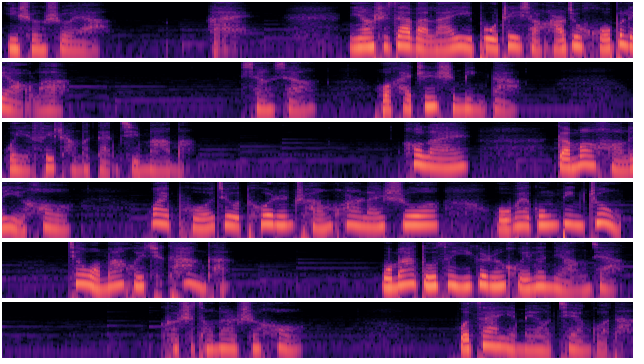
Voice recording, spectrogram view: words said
医生说呀：“哎，你要是再晚来一步，这小孩就活不了了。”想想，我还真是命大，我也非常的感激妈妈。后来，感冒好了以后，外婆就托人传话来说我外公病重，叫我妈回去看看。我妈独自一个人回了娘家。可是从那之后，我再也没有见过他。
